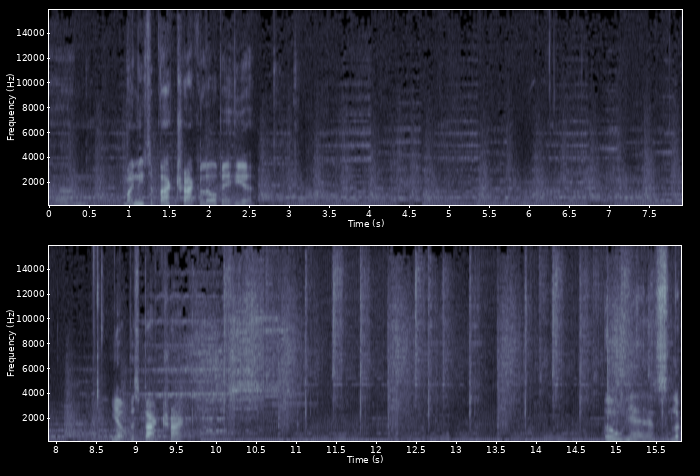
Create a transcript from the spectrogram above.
Um, might need to backtrack a little bit here. Yep, this backtrack Oh yes, look,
